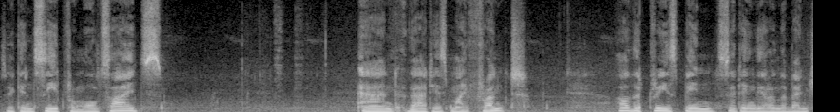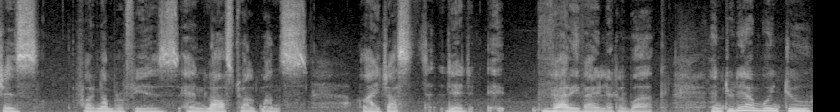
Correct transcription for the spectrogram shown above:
so you can see it from all sides and that is my front. The tree's been sitting there on the benches for a number of years and last 12 months I just did very very little work and today I'm going to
